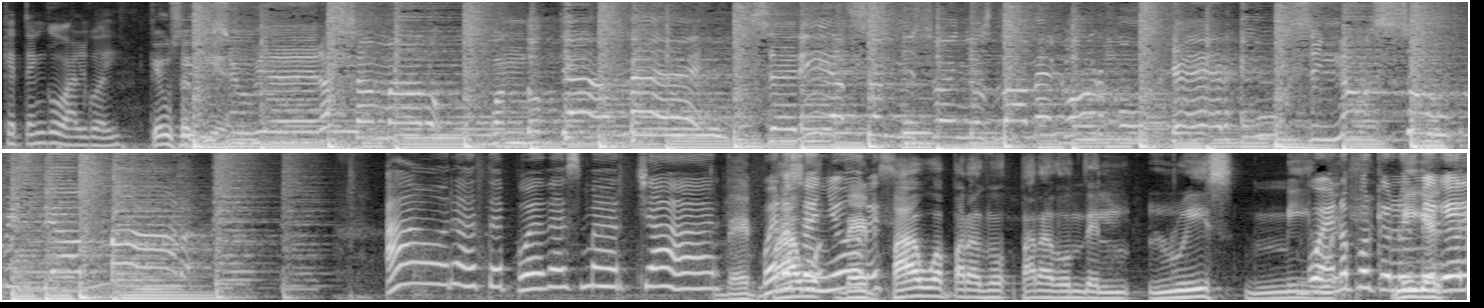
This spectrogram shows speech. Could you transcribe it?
Que tengo algo ahí. ¿Qué usted tiene? hubieras amado cuando te amé, serías te puedes marchar. De bueno, Paua- señores. De Paua para, no- para donde Luis Miguel. Bueno, porque Luis Miguel,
